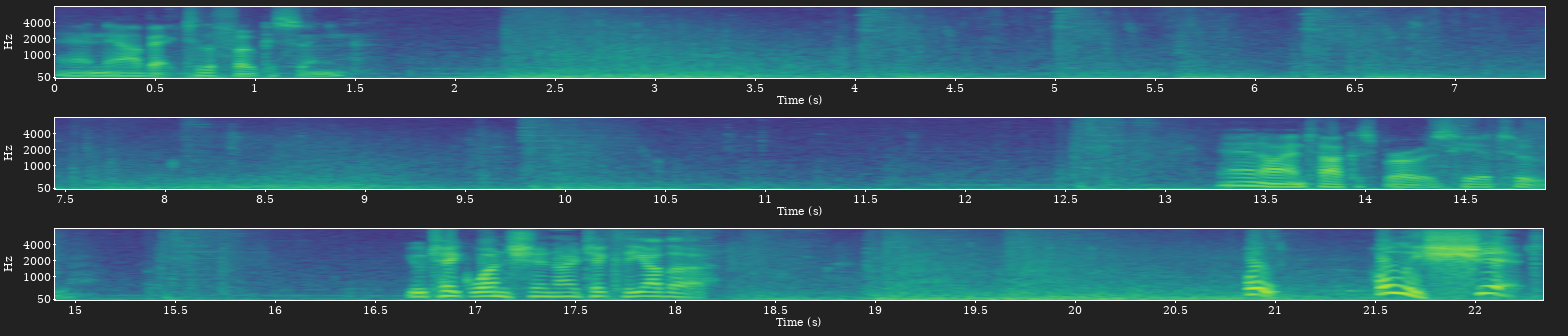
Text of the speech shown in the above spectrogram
And now back to the focusing. And Iron Tarkus Bro is here too. You take one shin, I take the other! Oh! Holy shit!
